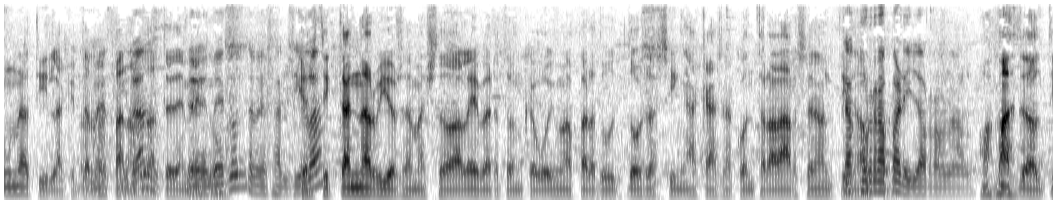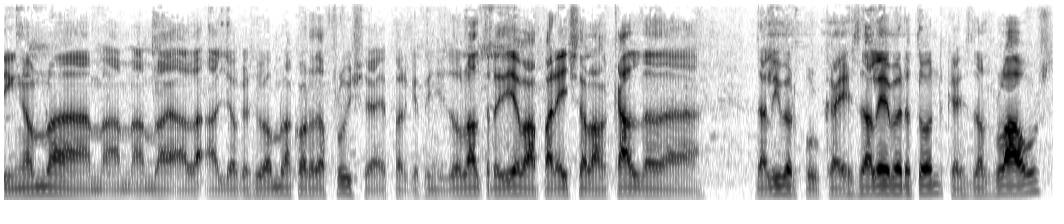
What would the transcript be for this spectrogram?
una tila, que també fan els de TDM. TDM també fan Que tila? estic tan nerviós amb això de l'Everton, que avui m'ha perdut 2 a 5 a casa contra l'Arsenal. Que corre perill, el Ronald. Home, el tinc amb, la, amb, amb, amb la, allò que es diu amb la corda fluixa, eh? perquè fins i tot l'altre dia va aparèixer l'alcalde de, de Liverpool, que és de l'Everton, que és dels blaus,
